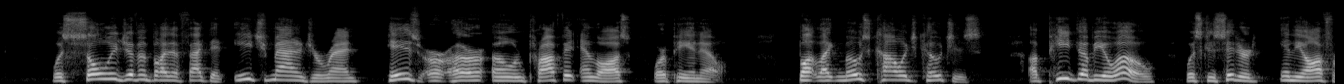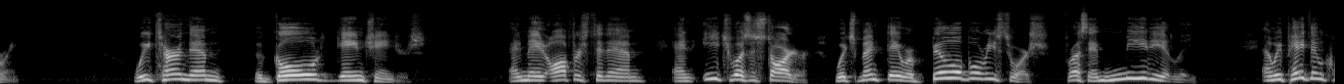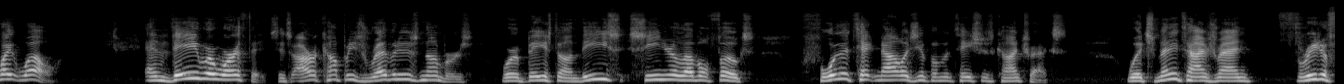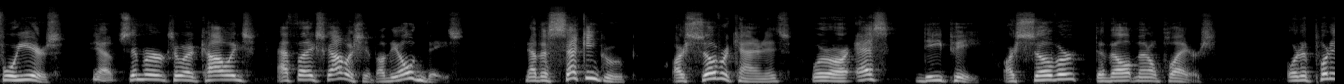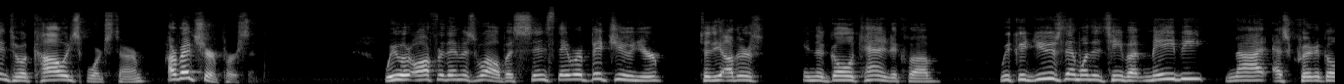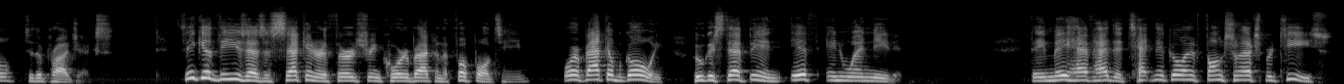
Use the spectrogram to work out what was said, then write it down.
was solely driven by the fact that each manager ran his or her own profit and loss or P&L. But like most college coaches, a PWO was considered in the offering. We turned them the gold game changers and made offers to them and each was a starter, which meant they were billable resource for us immediately. And we paid them quite well. And they were worth it since our company's revenues numbers were based on these senior level folks for the technology implementations contracts, which many times ran three to four years, you know, similar to a college athletic scholarship of the olden days. Now, the second group, our silver candidates, were our SDP, are silver developmental players, or to put into a college sports term, a redshirt person. We would offer them as well, but since they were a bit junior to the others in the Gold Canada Club, we could use them on the team, but maybe not as critical to the projects. Think of these as a second or third string quarterback on the football team or a backup goalie who could step in if and when needed. They may have had the technical and functional expertise,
